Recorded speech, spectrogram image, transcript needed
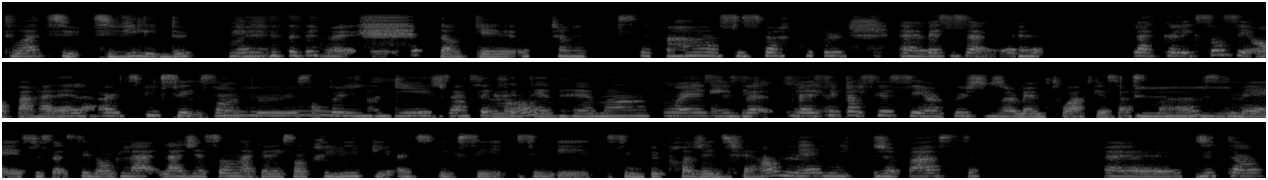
toi, tu, tu vis les deux. Ouais, ouais. Donc, euh, Ah, c'est super cool. Euh, ben, c'est ça. Euh, la collection, c'est en parallèle. Artspeak, c'est sont un peu, sont pas mmh, liés. je pensais que c'était vraiment. Ouais, c'est ça. Ben, c'est parce que c'est un peu sous un même toit que ça se passe. Mmh. Mais c'est ça. C'est donc la, la gestion de la collection privée puis Artspeak, c'est, c'est, c'est deux projets différents. Mais oui, je passe euh, du temps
